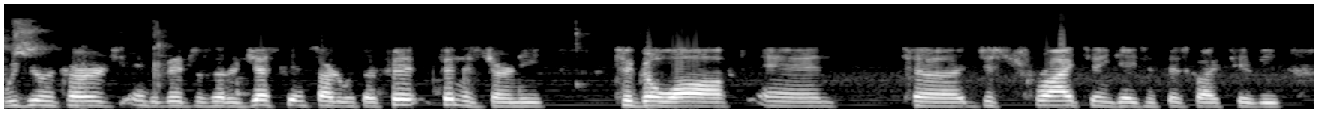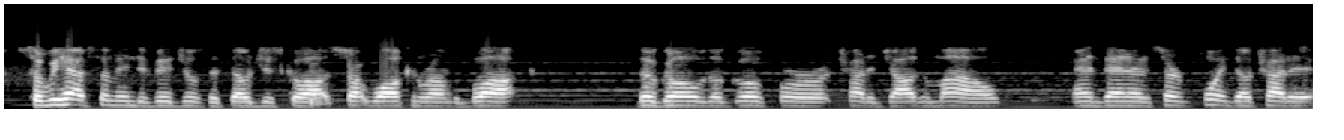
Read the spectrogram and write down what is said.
we do encourage individuals that are just getting started with their fit, fitness journey to go off and to just try to engage in physical activity. So we have some individuals that they'll just go out, start walking around the block. They'll go, they'll go for try to jog a mile, and then at a certain point they'll try to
